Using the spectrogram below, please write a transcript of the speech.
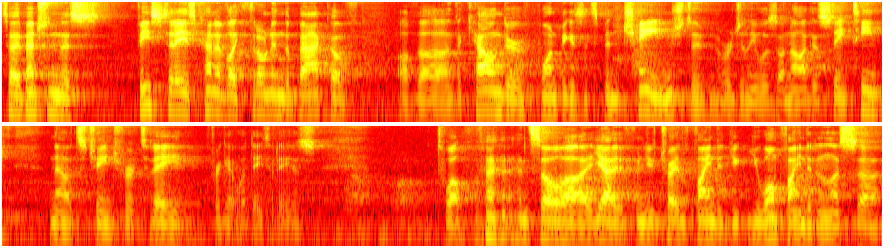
So I mentioned this feast today is kind of like thrown in the back of, of the, the calendar, one, because it's been changed. Originally It was on August 18th. Now it's changed for today. Forget what day today is. 12. and so, uh, yeah, if, when you try to find it, you, you won't find it unless uh,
